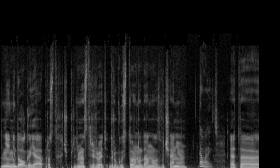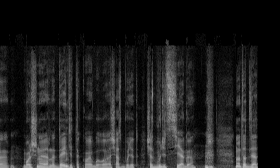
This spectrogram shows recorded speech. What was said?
Не, недолго, я просто хочу продемонстрировать другую сторону данного звучания. Давайте. Это больше, наверное, Дэнди такое было, а сейчас будет, сейчас будет Сега. ну, это для,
